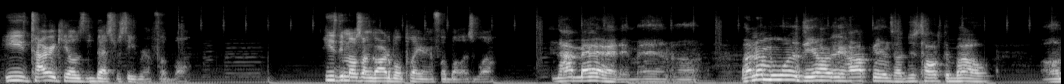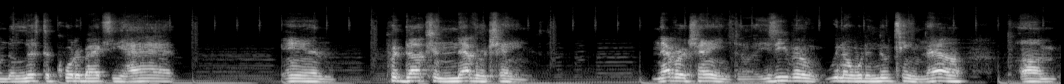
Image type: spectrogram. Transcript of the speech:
he Tyreek Hill is the best receiver in football. he's the most unguardable player in football as well. Not mad at it, man. Uh, my number one is DeAndre Hopkins. I just talked about um, the list of quarterbacks he had, and production never changed. Never changed. Uh, he's even, you know, with a new team now. Um,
